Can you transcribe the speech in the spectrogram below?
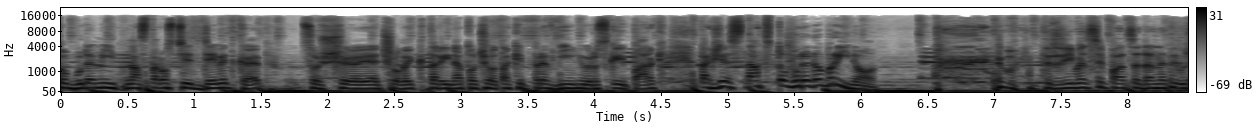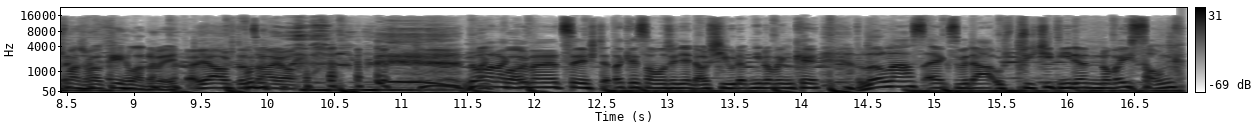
to bude mít na starosti David Kep, což je člověk, který natočil taky první Jurský park, takže snad to bude dobrý, no. Držíme si palce, Dané, ty už máš velký hlad, vy. Já už docela jo. No a Tak pojď. nakonec ještě taky samozřejmě další hudební novinky. Lil Nas X vydá už příští týden nový song.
